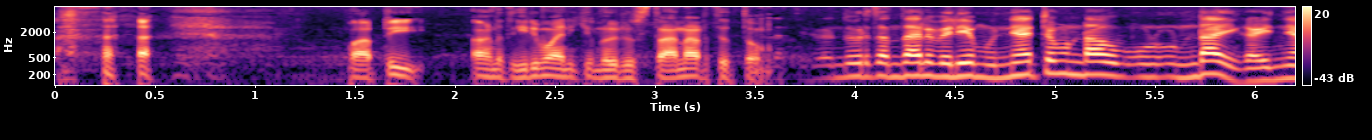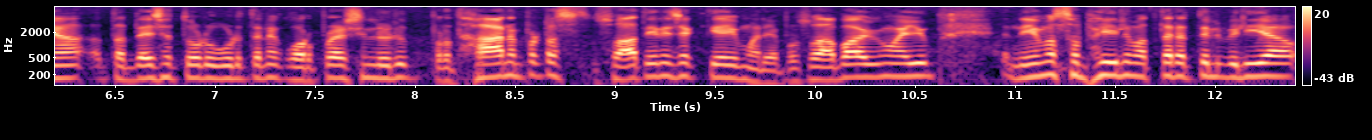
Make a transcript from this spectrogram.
പാർട്ടി ആണ് തീരുമാനിക്കുന്ന ഒരു സ്ഥാനാർത്ഥിത്വം. തിരുവനന്തപുരത്ത് എന്തായാലും വലിയ മുന്നേറ്റം ഉണ്ടാവും ഉണ്ടായി. കഴിഞ്ഞ തദ്ദേശത്തോടു കൂടി തന്നെ കോർപ്പറേഷനിൽ ഒരു പ്രധാനപ്പെട്ട സ്വാധീന ശക്തിയായി മാറി. അപ്പോൾ സ്വാഭാവികമായും നിയമസഭയിലും അത്തരത്തിൽ വലിയ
